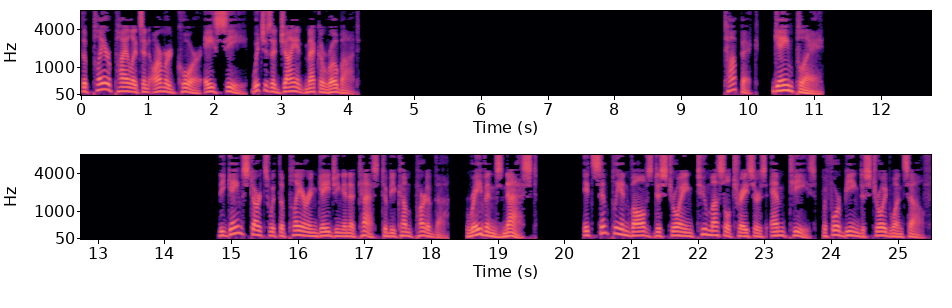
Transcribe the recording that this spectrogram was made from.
The player pilots an armored core AC, which is a giant mecha robot. Gameplay The game starts with the player engaging in a test to become part of the Raven's Nest. It simply involves destroying two muscle tracers MTs, before being destroyed oneself.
